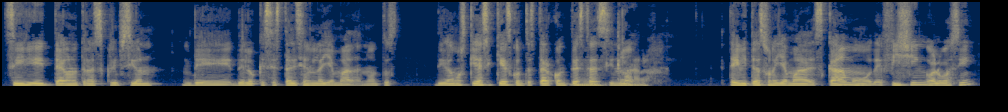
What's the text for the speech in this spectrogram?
sí te haga una transcripción de, lo que se está diciendo en la llamada, ¿no? Entonces, digamos que ya si quieres contestar, contestas, mm, si no, te evitas una llamada de scam o de phishing o algo así.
